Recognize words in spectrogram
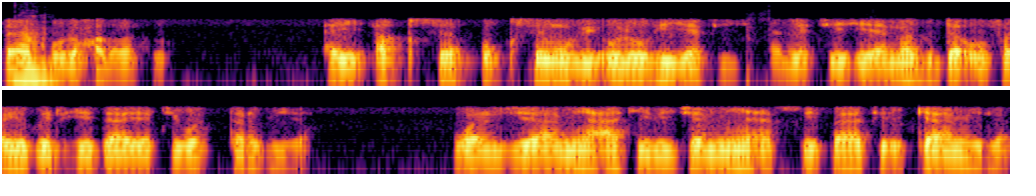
فيقول حضرته أي أقسم بألوهيتي التي هي مبدأ فيض الهداية والتربية والجامعة لجميع الصفات الكاملة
